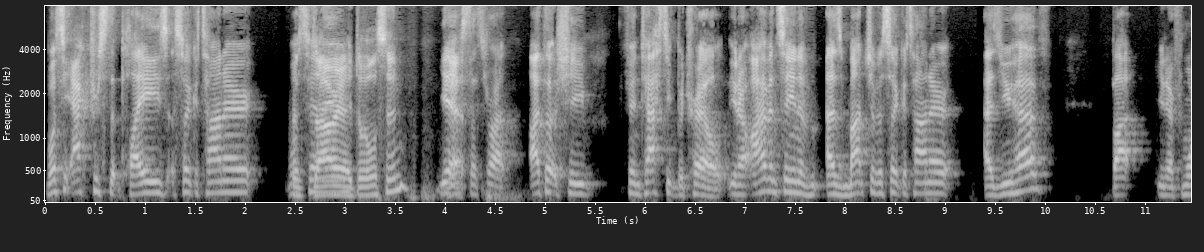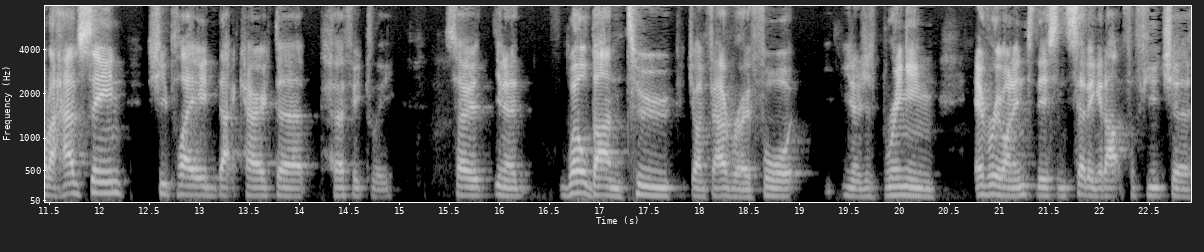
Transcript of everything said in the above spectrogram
what's the actress that plays Ahsoka Tano? What's Daria name? Dawson? Yes, yep. that's right. I thought she fantastic portrayal. You know, I haven't seen as much of Ahsoka Tano as you have, but you know, from what I have seen, she played that character perfectly. So, you know, well done to Jon Favreau for you know just bringing everyone into this and setting it up for future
